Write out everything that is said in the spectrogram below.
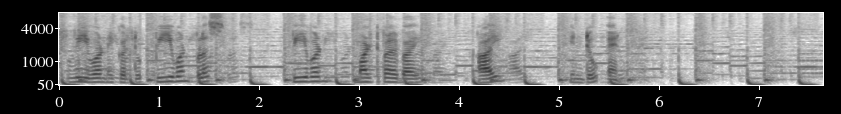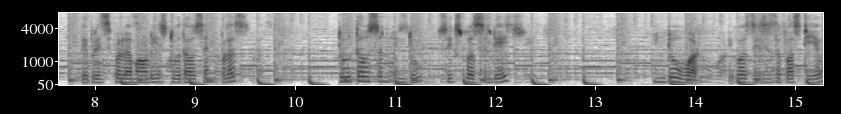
Fv1 equal to p1 plus p1 multiplied by i into n. The principal amount is 2000 plus 2000 into 6 percentage into 1 because this is the first year.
